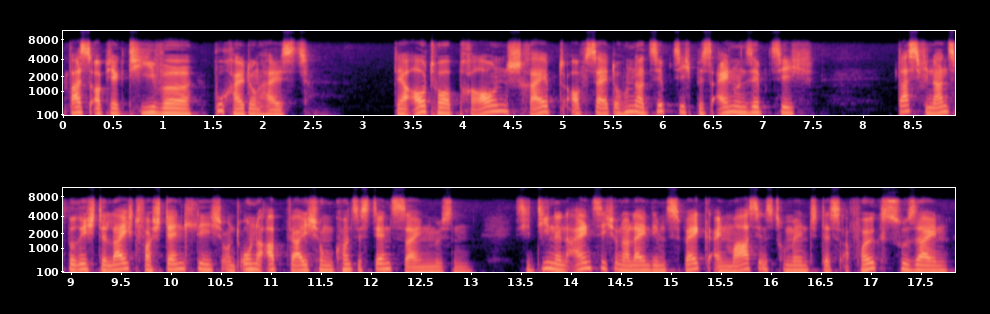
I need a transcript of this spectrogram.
was objektive Buchhaltung heißt. Der Autor Braun schreibt auf Seite 170 bis 71, dass Finanzberichte leicht verständlich und ohne Abweichung konsistent sein müssen. Sie dienen einzig und allein dem Zweck, ein Maßinstrument des Erfolgs zu sein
